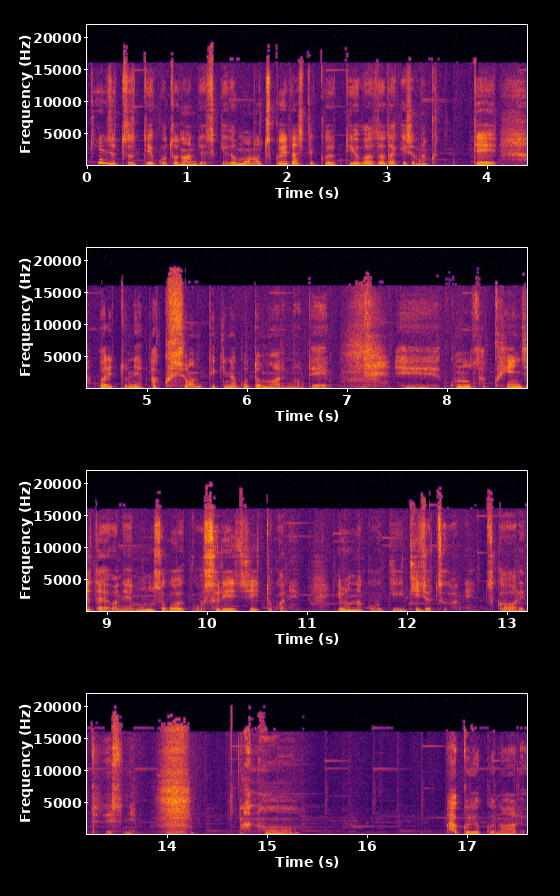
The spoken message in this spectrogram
金術っていうことなんですけどものを作り出してくるっていう技だけじゃなくて割とねアクション的なこともあるので、えー、この作品自体はねものすごいこう 3G とかねいろんなこう技術がね使われてですねあの迫力のある、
